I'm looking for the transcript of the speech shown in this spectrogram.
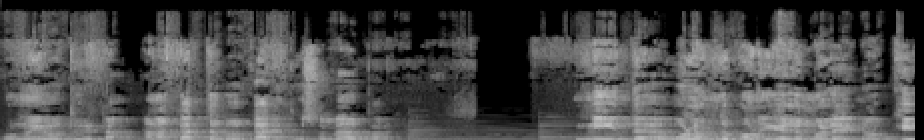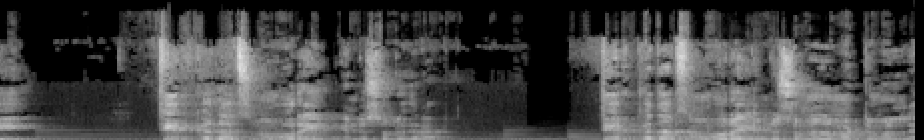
உண்மையை ஒத்துக்கிட்டான். ஆனா கத்தர் ஒரு காரியத்தை சொல்றாரு பாருங்க. நீ இந்த உலர்ந்து போன எலும்புகளை நோக்கி தீர்க்க தரிசன உரை என்று சொல்லுகிறார். தீர்க்க தரிசன உரை என்று சொன்னது மட்டுமல்ல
